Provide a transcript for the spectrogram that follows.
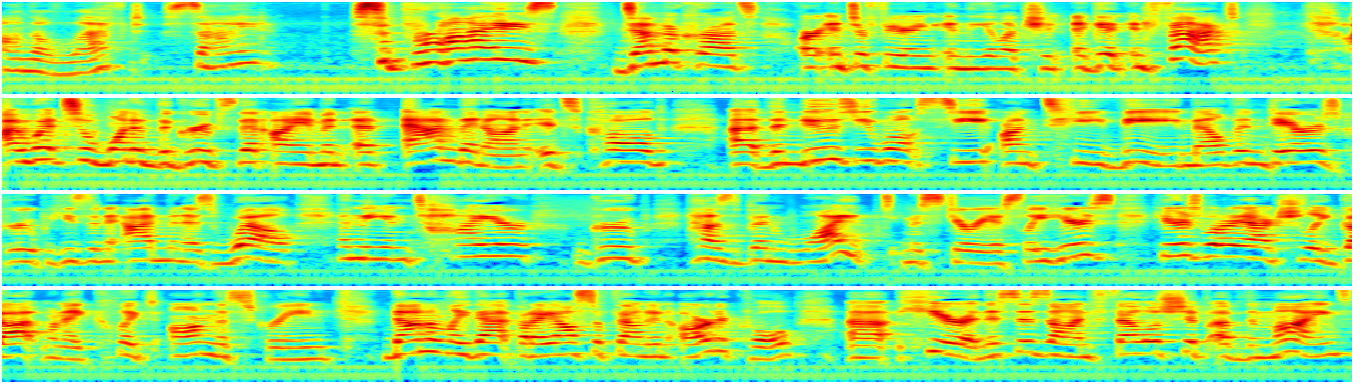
on the left side? Surprise! Democrats are interfering in the election again. In fact, I went to one of the groups that I am an, an admin on. It's called uh, The News You Won't See on TV, Melvin Dare's group. He's an admin as well. And the entire group has been wiped mysteriously. Here's, here's what I actually got when I clicked on the screen. Not only that, but I also found an article uh, here, and this is on Fellowship of the Minds.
